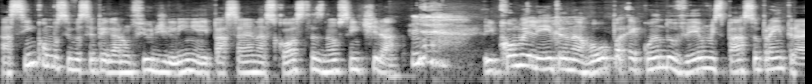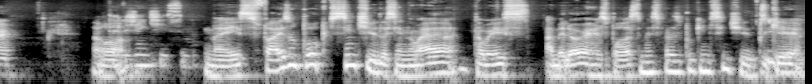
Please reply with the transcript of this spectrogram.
Assim como se você pegar um fio de linha e passar nas costas, não sentirá. e como ele entra na roupa é quando vê um espaço para entrar. Ó, Inteligentíssimo. mas faz um pouco de sentido, assim. Não é, talvez, a melhor resposta, mas faz um pouquinho de sentido. Porque,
